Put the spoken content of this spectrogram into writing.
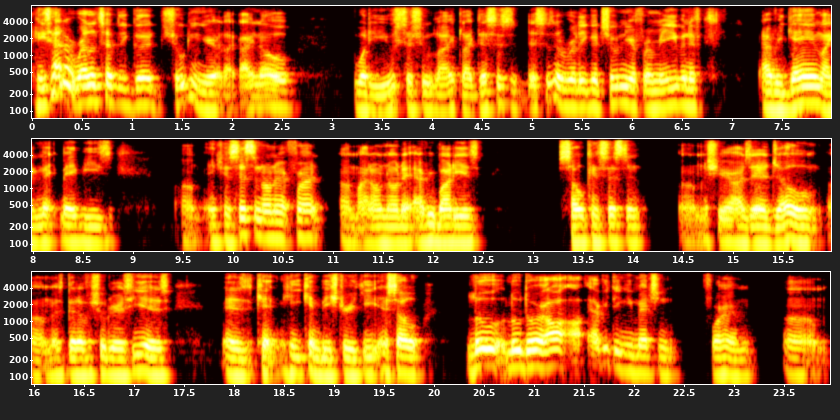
he's had a relatively good shooting year. Like I know what he used to shoot like. Like this is this is a really good shooting year for me. Even if every game, like maybe he's um, inconsistent on that front. Um, I don't know that everybody is so consistent um, this year. Isaiah Joe, um, as good of a shooter as he is, is can he can be streaky. And so Lou Lou Dort, all, all, everything you mentioned for him um,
